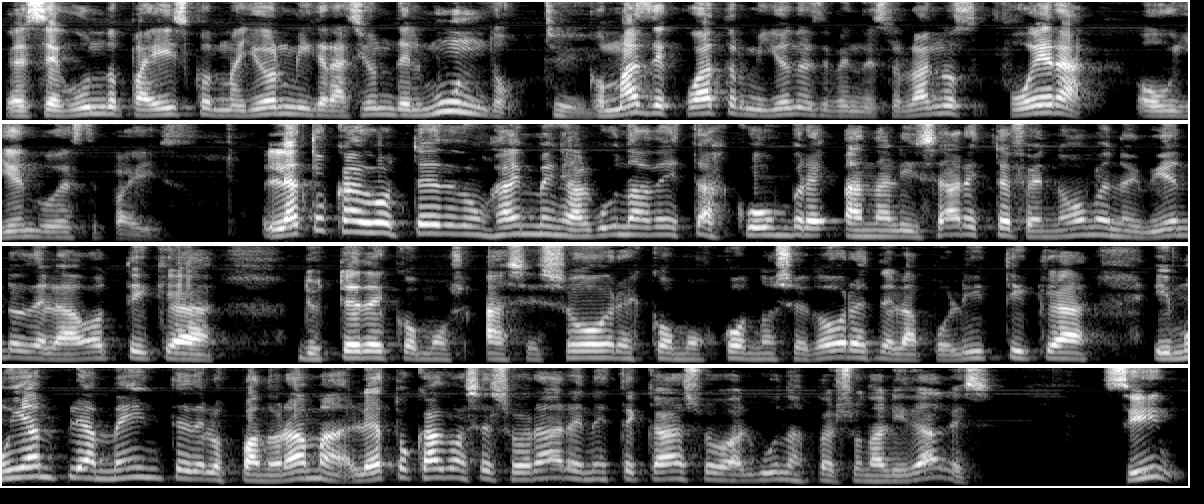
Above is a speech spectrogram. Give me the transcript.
el segundo país con mayor migración del mundo, con más de 4 millones de venezolanos fuera o huyendo de este país. ¿Le ha tocado a usted, don Jaime, en alguna de estas cumbres analizar este fenómeno y viendo de la óptica de ustedes como asesores, como conocedores de la política y muy ampliamente de los panoramas? ¿Le ha tocado asesorar en este caso a algunas personalidades? Sí,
